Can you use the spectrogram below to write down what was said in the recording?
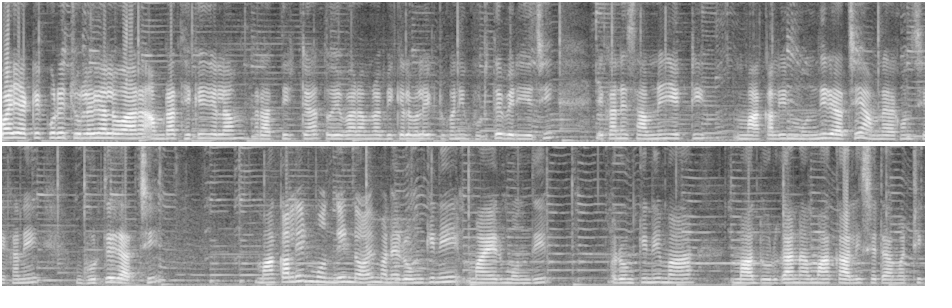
সবাই এক এক করে চলে গেল আর আমরা থেকে গেলাম রাত্রিটা। তো এবার আমরা বিকেলবেলা একটুখানি ঘুরতে বেরিয়েছি। এখানে সামনেই একটি মা কালীর মন্দির আছে, আমরা এখন সেখানেই ঘুরতে যাচ্ছি। মা কালীর মন্দির নয় মানে রঙ্গিনী মায়ের মন্দির। রঙ্কিনী মা মা দুর্গা না মা কালী সেটা আমার ঠিক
